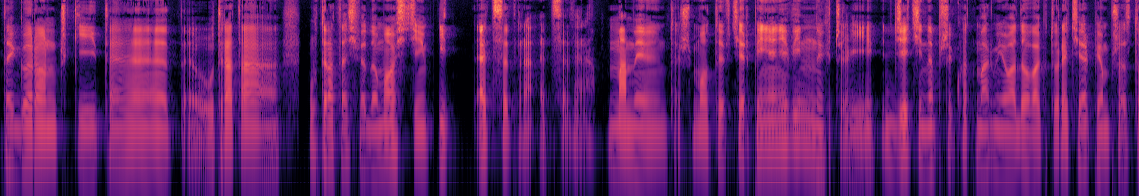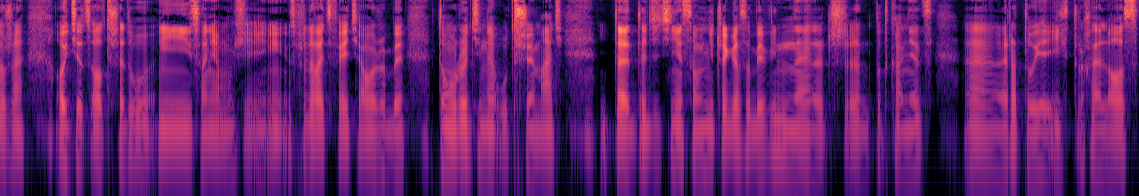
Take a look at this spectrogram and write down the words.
te gorączki, te, te utrata, utrata świadomości. I etc., etc. Mamy też motyw cierpienia niewinnych, czyli dzieci na przykład marmioładowa, które cierpią przez to, że ojciec odszedł i Sonia musi sprzedawać swoje ciało, żeby tą rodzinę utrzymać. I te, te dzieci nie są niczego sobie winne, lecz pod koniec e, ratuje ich trochę los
